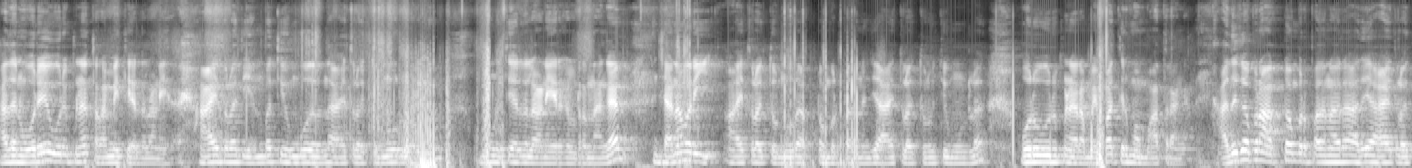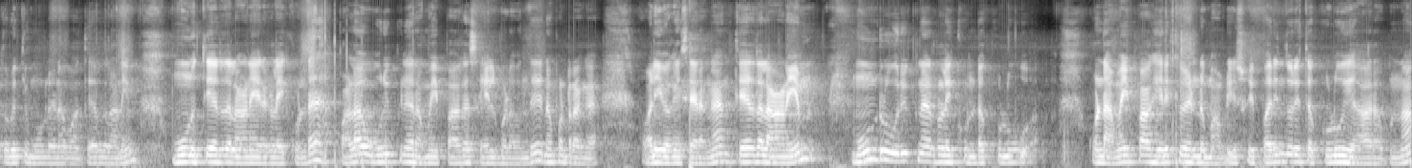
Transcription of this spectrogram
அதன் ஒரே உறுப்பினர் தலைமை தேர்தல் ஆணையர். ஆயிரத்தி தொள்ளாயிரத்தி எண்பத்தி ஒம்போதுலேருந்து ஆயிரத்தி தொள்ளாயிரத்தி தொண்ணூறு வரைக்கும் மூணு தேர்தல் ஆணையர்கள் இருந்தாங்க. ஜனவரி ஆயிரத்தி தொள்ளாயிரத்தி தொண்ணூறு அக்டோபர் பதினஞ்சு ஆயிரத்தி தொள்ளாயிரத்தி தொண்ணூற்றி மூணில் ஒரு உறுப்பினர் அமைப்பாக திரும்ப மாற்றுறாங்க அதுக்கப்புறம் அக்டோபர் பதினாறு அதே ஆயிரத்தி தொள்ளாயிரத்தி தொண்ணூற்றி மூணில் என்ன தேர்தல் ஆணையம் மூணு தேர்தல் ஆணையர்களை கொண்ட பல உறுப்பினர் அமைப்பாக செயல்பட வந்து என்ன பண்ணுறாங்க வழிவகை செய்கிறாங்க தேர்தல் ஆணையம் மூன்று உறுப்பினர்களை கொண்ட குழு கொண்ட அமைப்பாக இருக்க வேண்டும் அப்படின்னு சொல்லி பரிந்துரைத்த குழு யார் அப்படின்னா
